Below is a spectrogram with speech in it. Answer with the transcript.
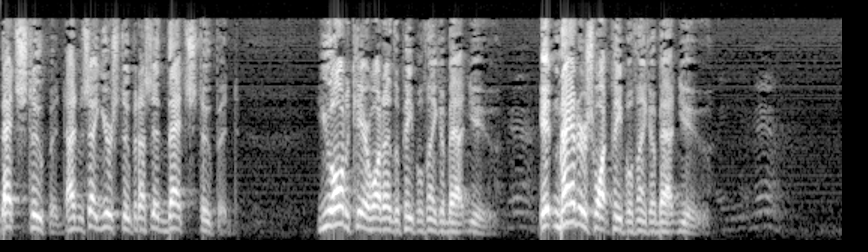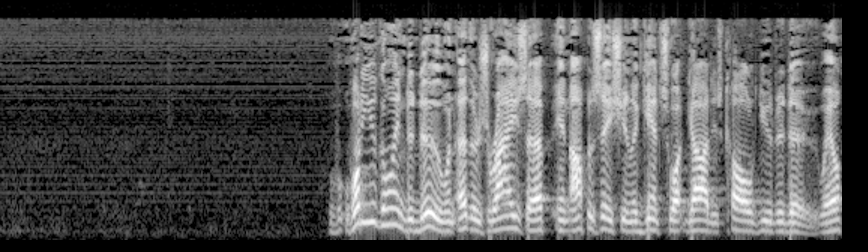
that's stupid. I didn't say you're stupid. I said that's stupid. You ought to care what other people think about you. It matters what people think about you. What are you going to do when others rise up in opposition against what God has called you to do? Well,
